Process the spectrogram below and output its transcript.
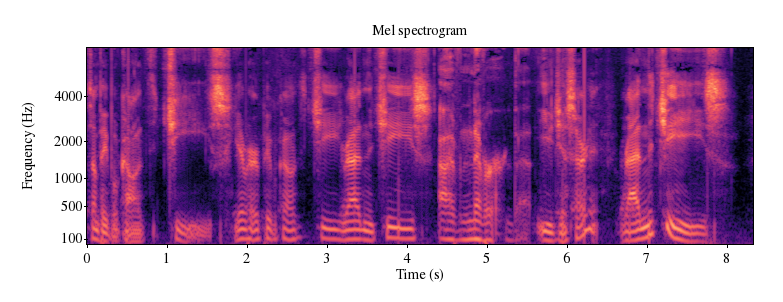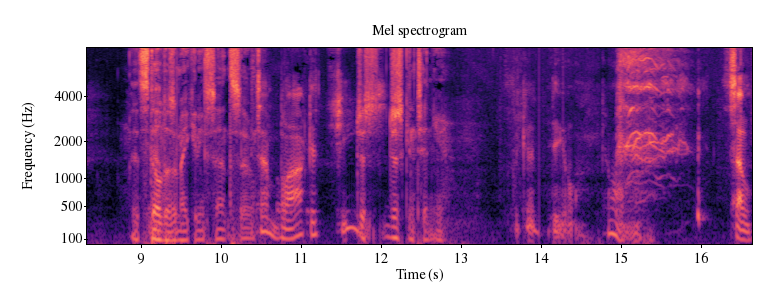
Some people call it the cheese. You ever heard people call it the cheese, riding the cheese? I've never heard that. You just heard it. Riding the cheese. It still doesn't make any sense. So It's a block of cheese. just just continue. It's a good deal. Come on. Man. so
